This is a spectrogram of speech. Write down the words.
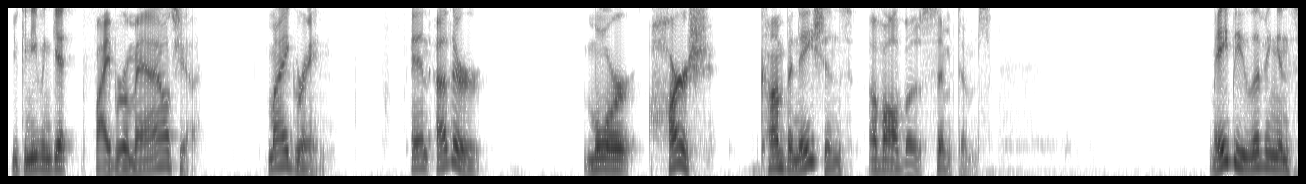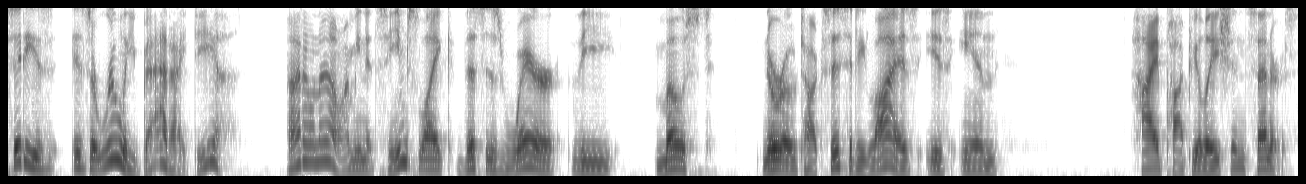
You can even get fibromyalgia, migraine, and other more harsh combinations of all those symptoms. Maybe living in cities is a really bad idea. I don't know. I mean, it seems like this is where the most neurotoxicity lies is in high population centers,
